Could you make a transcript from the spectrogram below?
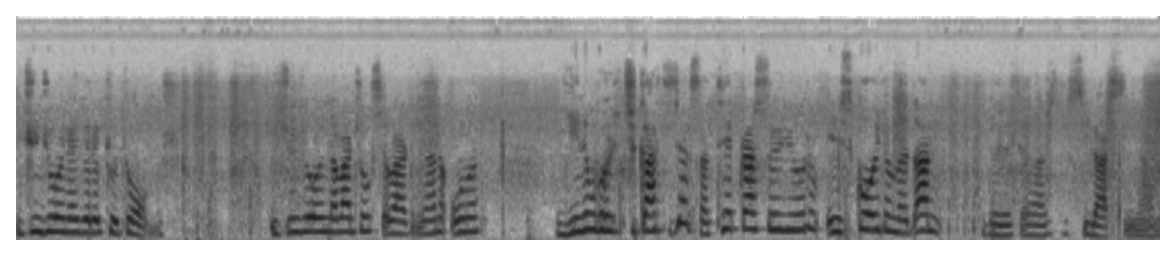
üçüncü oyuna göre kötü olmuş. Üçüncü oyunda ben çok severdim yani onu yeni bir oyun çıkartacaksan tekrar söylüyorum eski oyunu neden böyle seversin silersin yani.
